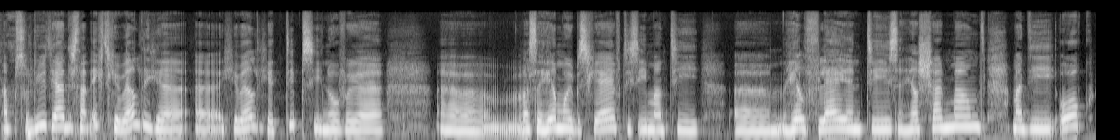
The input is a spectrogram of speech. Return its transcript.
Absoluut, ja, er staan echt geweldige, uh, geweldige tips in over. Uh, wat ze heel mooi beschrijft, is iemand die uh, heel vlijend is en heel charmant, maar die ook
